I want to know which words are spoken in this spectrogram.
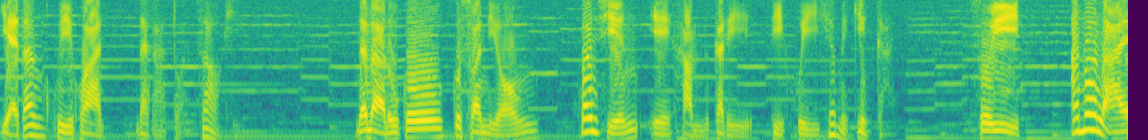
也当非法来甲夺走去。咱若如果不善良，反成会陷家己伫危险的境界。所以安怎来，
